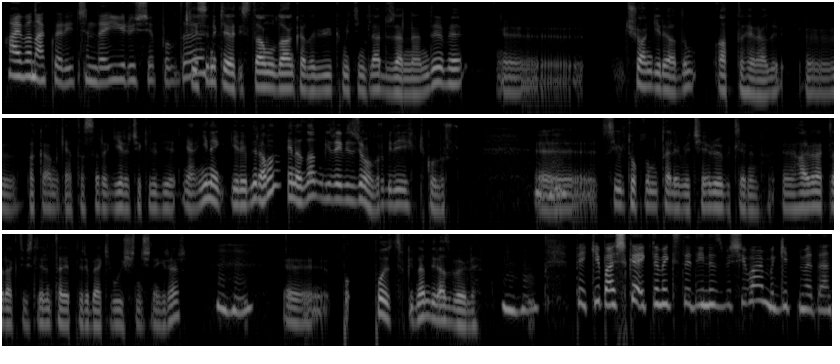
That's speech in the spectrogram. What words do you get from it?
Hayvan hakları için de yürüyüş yapıldı. Kesinlikle evet. İstanbul'da Ankara'da büyük mitingler düzenlendi ve e, şu an geri adım attı herhalde e, bakanlık yani tasarı geri çekildi diye. Yani yine gelebilir ama en azından bir revizyon olur, bir değişiklik olur. Hı hı. E, sivil toplumun talebi, çevre örgütlerinin, e, hayvan hakları aktivistlerin talepleri belki bu işin içine girer. Hı hı. E, po pozitif gündem biraz böyle. Hı hı. Peki başka eklemek istediğiniz bir şey var mı gitmeden,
